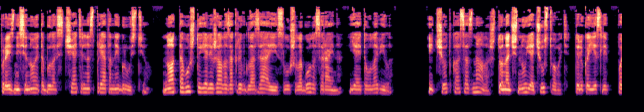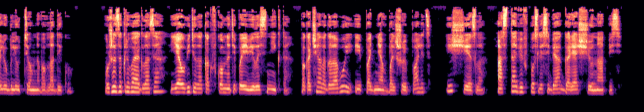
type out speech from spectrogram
Произнесено это было с тщательно спрятанной грустью, но от того, что я лежала, закрыв глаза и слушала голос Райна, я это уловила. И четко осознала, что начну я чувствовать, только если полюблю темного владыку. Уже закрывая глаза, я увидела, как в комнате появилась Никта, покачала головой и, подняв большой палец, исчезла, оставив после себя горящую надпись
